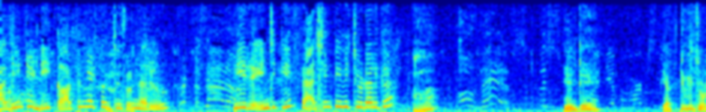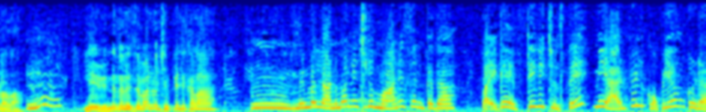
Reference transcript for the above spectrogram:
అదేంటండి కార్టూన్ నెట్వర్క్ చూస్తున్నారు? మీ రేంజ్కి ఫ్యాషన్ టీవీ చూడాలిగా? ఏంటి? ఎఫ్టీవీ చూడాలా? నేను విన్నది నిజమా? నువ్వు చెప్పింది కలా మ్మ్, మిమ్మల్ని అనుమానించడం మానేశాను కదా. పైగా ఎఫ్టీవీ చూస్తే మీ యాడ్వెల్కి ఉపయోగం కూడా.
